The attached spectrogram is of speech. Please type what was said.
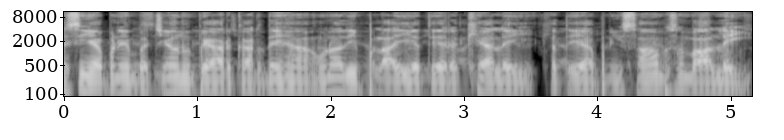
ਅਸੀਂ ਆਪਣੇ ਬੱਚਿਆਂ ਨੂੰ ਪਿਆਰ ਕਰਦੇ ਹਾਂ, ਉਹਨਾਂ ਦੀ ਭਲਾਈ ਅਤੇ ਰੱਖਿਆ ਲਈ ਅਤੇ ਆਪਣੀ ਸਾਂਭ ਸੰਭਾਲ ਲਈ।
